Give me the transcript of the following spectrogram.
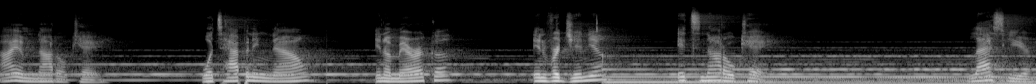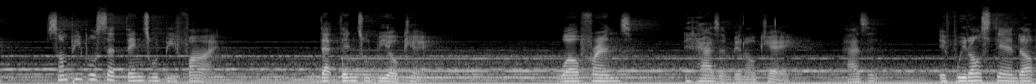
I am not okay. What's happening now in America, in Virginia, it's not okay. Last year, some people said things would be fine, that things would be okay. Well, friends, it hasn't been okay, has it? If we don't stand up,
